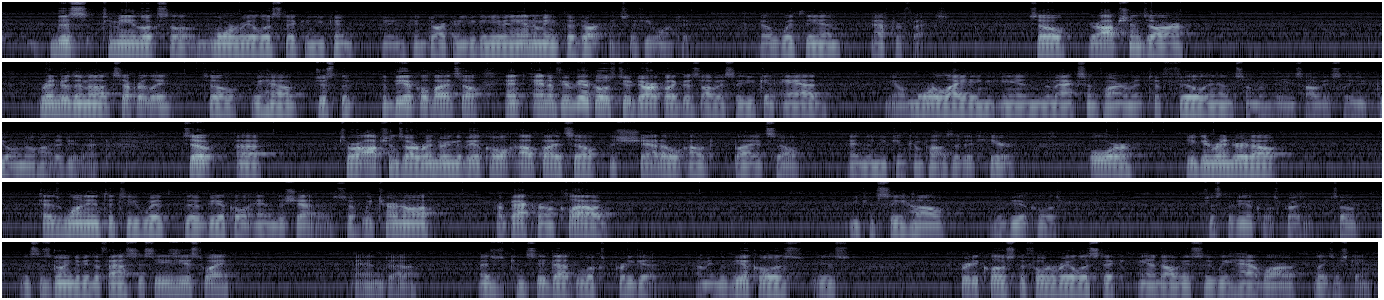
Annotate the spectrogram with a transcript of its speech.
this to me looks uh, more realistic and you can, you know, you can darken it. You can even animate the darkness if you want to uh, within After Effects. So your options are render them out separately. So we have just the, the vehicle by itself. And, and if your vehicle is too dark like this, obviously you can add you know, more lighting in the max environment to fill in some of these. Obviously, you, you all know how to do that. So, uh, so our options are rendering the vehicle out by itself, the shadow out by itself, and then you can composite it here. Or you can render it out as one entity with the vehicle and the shadows. So if we turn off our background cloud, you can see how the vehicle is, just the vehicle is present. So this is going to be the fastest, easiest way. And uh, as you can see, that looks pretty good. I mean, the vehicle is, is pretty close to photorealistic, and obviously we have our laser scan.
